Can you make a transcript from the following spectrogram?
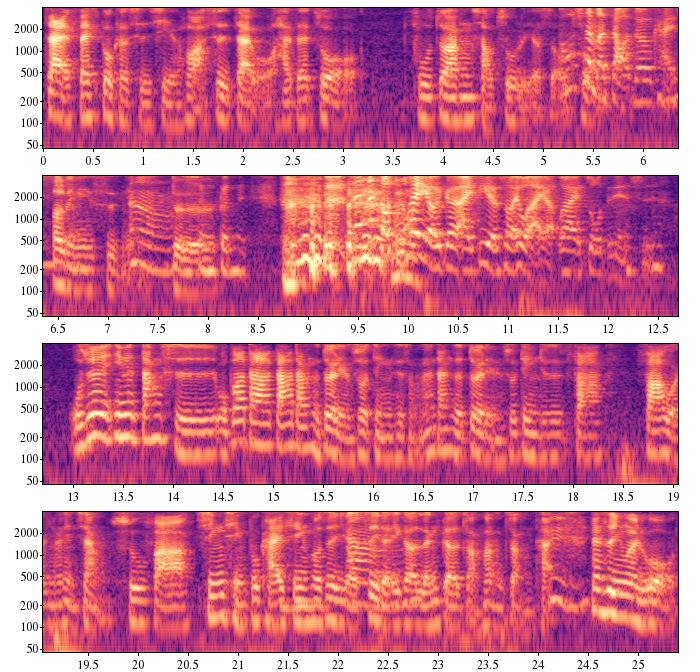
在 Facebook 时期的话，是在我还在做服装小助理的时候哦，这，么早就开始？二零一四年，嗯对对？那那时候怎么会有一个 idea 说，哎、我来我来做这件事？我觉得因为当时我不知道大家大家当时对脸书的定义是什么，但当时对脸书定义就是发发文有点像抒发心情不开心，或是有自己的一个人格转换的状态。嗯，但是因为如果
